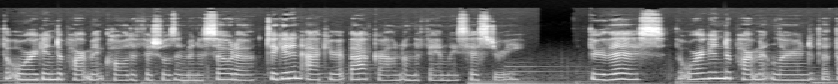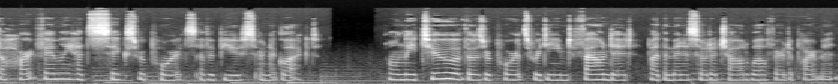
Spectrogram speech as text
The Oregon Department called officials in Minnesota to get an accurate background on the family's history. Through this, the Oregon Department learned that the Hart family had six reports of abuse or neglect. Only two of those reports were deemed founded by the Minnesota Child Welfare Department.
